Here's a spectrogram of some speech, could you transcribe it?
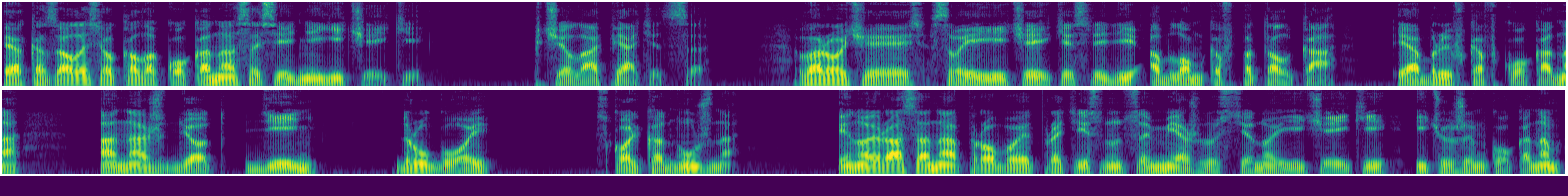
и оказалась около кокона соседней ячейки. Пчела пятится. Ворочаясь в своей ячейке среди обломков потолка и обрывков кокона, она ждет день, другой, сколько нужно — Иной раз она пробует протиснуться между стеной ячейки и чужим коконом,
